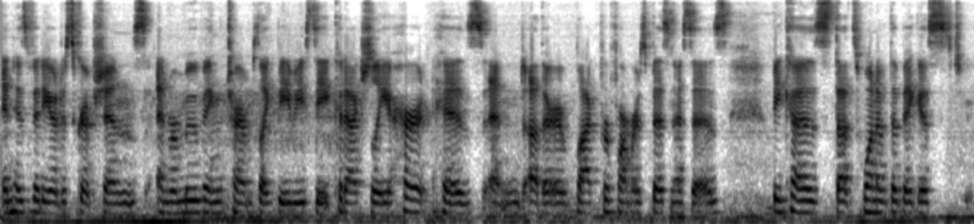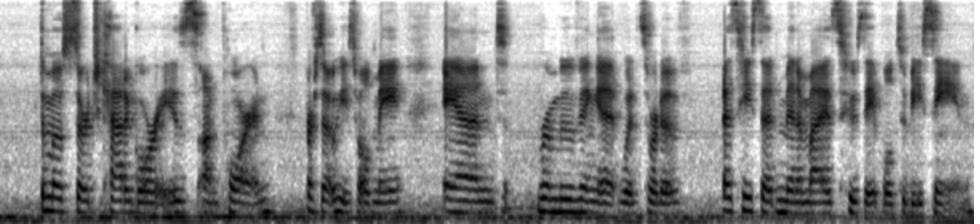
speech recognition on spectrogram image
in his video descriptions and removing terms like bbc could actually hurt his and other black performers businesses because that's one of the biggest the most searched categories on porn or so he told me and removing it would sort of, as he said, minimize who's able to be seen.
